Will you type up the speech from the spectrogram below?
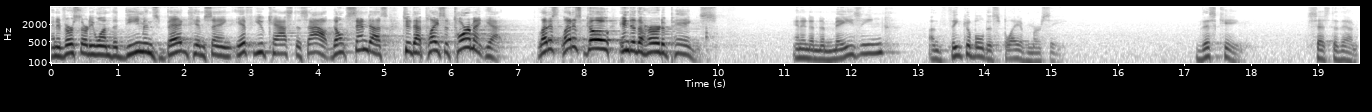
And in verse 31, the demons begged him, saying, If you cast us out, don't send us to that place of torment yet. Let us, let us go into the herd of pigs. And in an amazing, unthinkable display of mercy, this king says to them,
